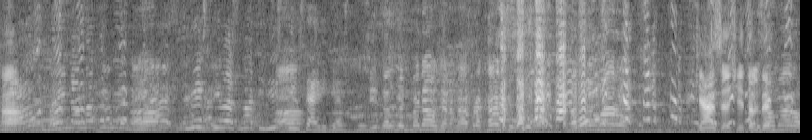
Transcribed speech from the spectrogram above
હા. હા. વીસ દિવસમાંથી વીસ દિવસ આવી ગયા. શીતલબેન બનાવશે અમે આપણે ખાશું. ખર્ચો મારો ક્યાં છે શીતલબેન? મારો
